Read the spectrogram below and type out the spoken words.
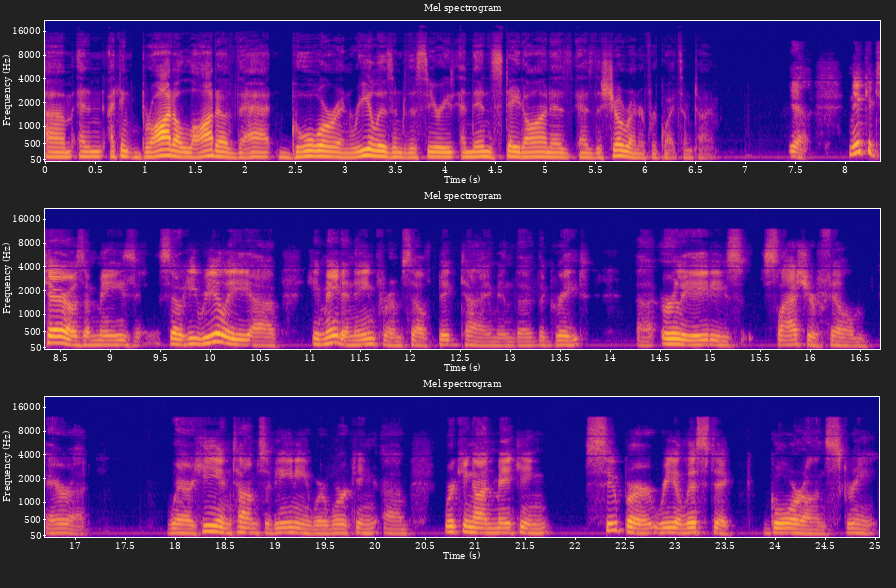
um, and I think brought a lot of that gore and realism to the series and then stayed on as, as the showrunner for quite some time. Yeah, Nicotero is amazing. So he really uh, he made a name for himself big time in the the great uh, early '80s slasher film era, where he and Tom Savini were working um, working on making super realistic gore on screen.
